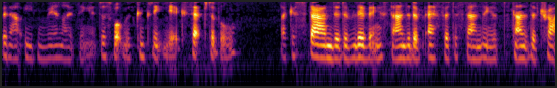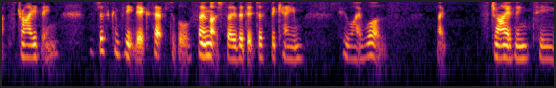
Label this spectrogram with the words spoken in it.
without even realizing it. Just what was completely acceptable, like a standard of living, a standard of effort, a standard of, standard of tri- striving, was just completely acceptable. So much so that it just became who I was, like striving to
